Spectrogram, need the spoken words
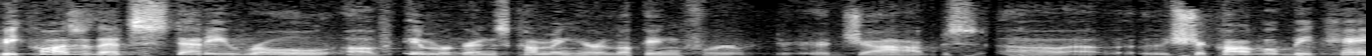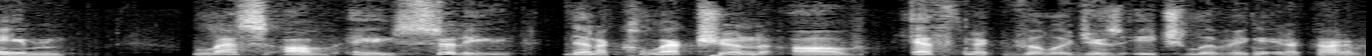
Because of that steady roll of immigrants coming here looking for uh, jobs, uh, Chicago became less of a city than a collection of ethnic villages, each living in a kind of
